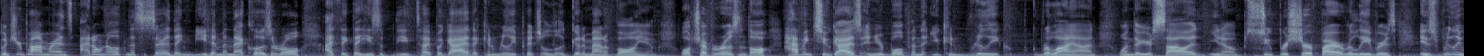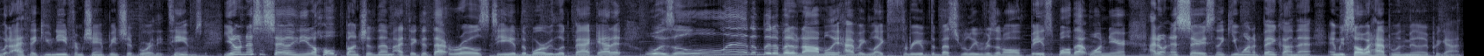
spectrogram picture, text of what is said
but Drew Pomeranz, I don't know if necessarily they need him in that closer role. I think that he's the type of guy that can really pitch a good amount of volume. While Trevor Rosenthal, having two guys in your bullpen that you can really rely on when they're your solid, you know, super surefire relievers is really what I think you need from championship worthy teams. You don't necessarily need a whole bunch of them. I think that that Royals team, the more we look back at it, was a little bit of an anomaly having like three of the best relievers in all of baseball that one year. I don't necessarily think you want to bank on that, and we saw what happened with Emilio Pagan.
